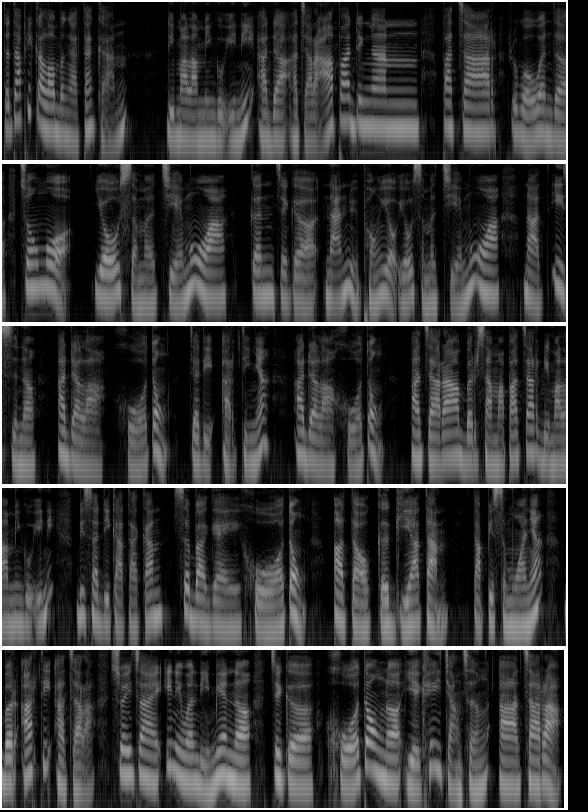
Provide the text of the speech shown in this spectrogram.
Tetapi kalau mengatakan di malam minggu ini ada acara apa dengan pacar？如果问的周末有什么节目啊？跟这个男女朋友有什么节目啊？那意思呢 adalah 活动。Jadi artinya adalah 活动。 Acara bersama pacar di malam minggu ini bisa dikatakan sebagai 活动 atau kegiatan。tapi semuanya berarti acara，所以在印尼文里面呢，这个活动呢也可以讲成 acara，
